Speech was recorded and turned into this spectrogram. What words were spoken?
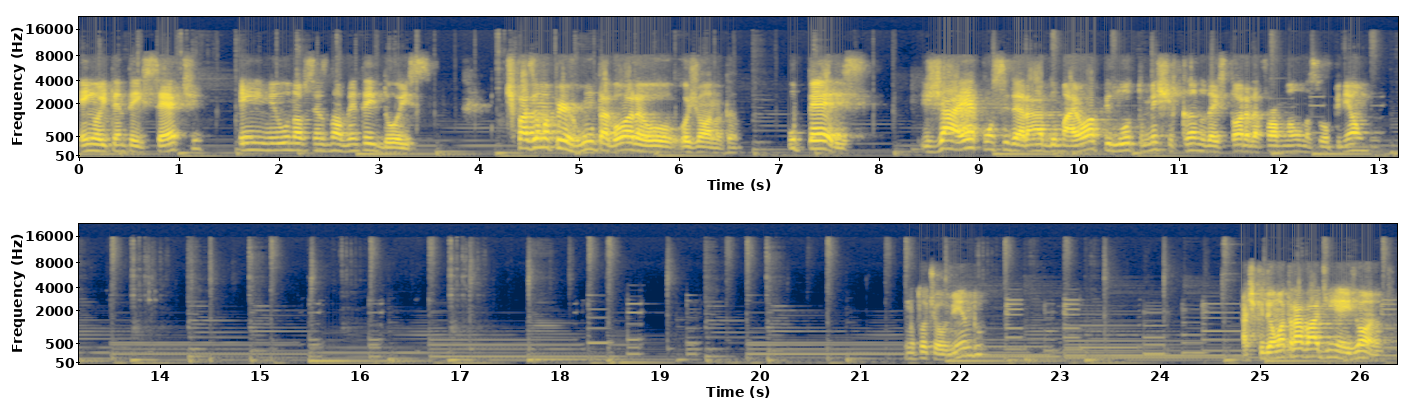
em 87 e em 1992. Te fazer uma pergunta agora, ô, ô Jonathan. O Pérez já é considerado o maior piloto mexicano da história da Fórmula 1, na sua opinião? Não estou te ouvindo. Acho que deu uma travadinha aí, Jonathan.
